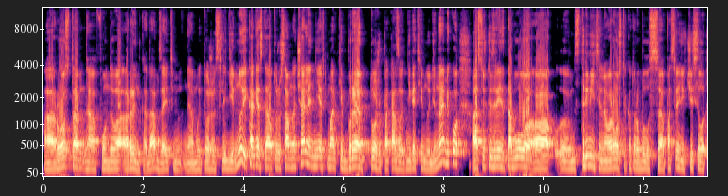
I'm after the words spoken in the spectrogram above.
а, роста а, фондового рынка. Да? За этим мы тоже следим. Ну и, как я сказал тоже в самом начале, нефть марки Brent тоже показывает негативную динамику с точки зрения того э, стремительного роста, который был с последних чисел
